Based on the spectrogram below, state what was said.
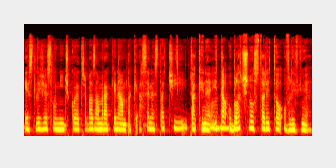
jestliže sluníčko je třeba za mraky, nám taky asi nestačí. Taky ne, i ta oblačnost tady to ovlivňuje.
